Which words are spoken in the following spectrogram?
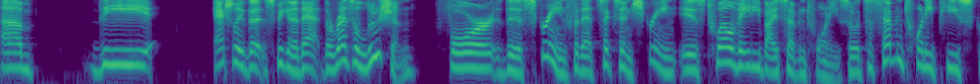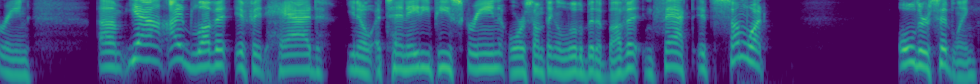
Um, the, actually the, speaking of that, the resolution for the screen for that six inch screen is 1280 by 720. So it's a 720p screen um, yeah, I'd love it if it had, you know, a 1080p screen or something a little bit above it. In fact, it's somewhat older sibling,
